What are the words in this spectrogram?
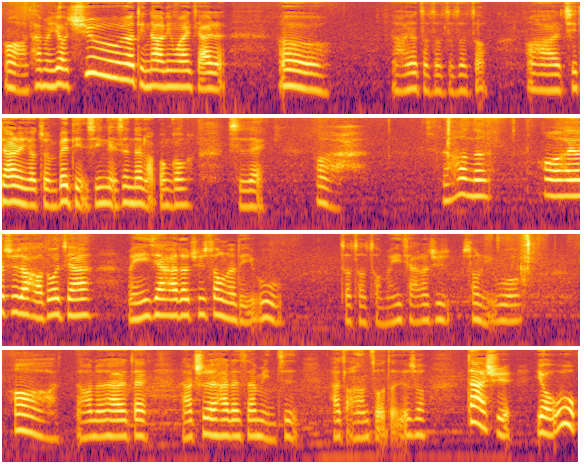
哦，他们又咻，又停到另外一家人，哦，然后又走走走走走，啊，其他人有准备点心给圣诞老公公吃诶，啊，然后呢，哦，他又去了好多家，每一家他都去送了礼物。走走走，我们一家都去送礼物哦，哦，然后呢，他在，然后吃了他的三明治，他早上做的，就说，大雪，有雾，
